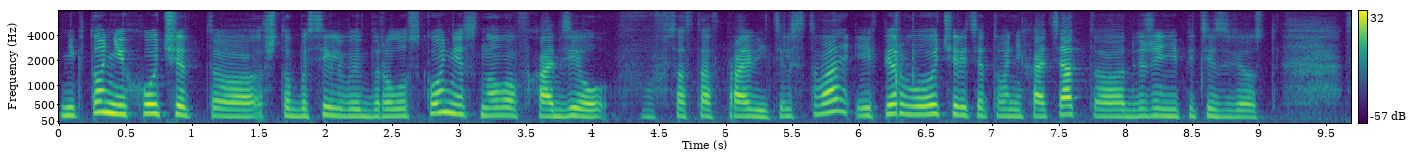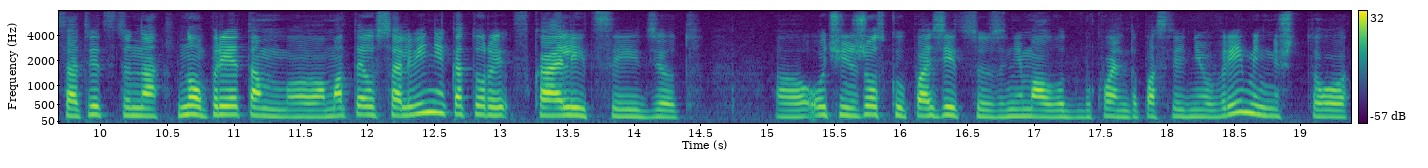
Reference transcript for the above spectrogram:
Никто не хочет, э, чтобы Сильвия Берлускони снова входил в состав правительства, и в первую очередь этого не хотят э, движение пяти звезд. Соответственно, но при этом Матео Сальвини, который в коалиции идет, очень жесткую позицию занимал вот буквально до последнего времени, что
